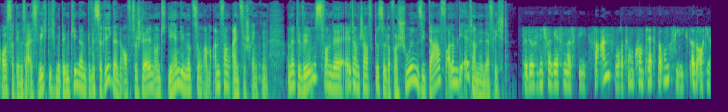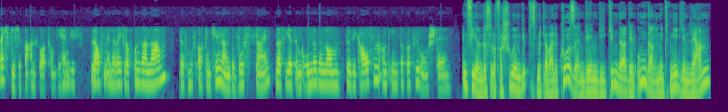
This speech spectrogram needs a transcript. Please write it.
Außerdem sei es wichtig, mit den Kindern gewisse Regeln aufzustellen und die Handynutzung am Anfang einzuschränken. Annette Wilms von der Elternschaft Düsseldorfer Schulen sieht da vor allem die Eltern in der Pflicht. Wir dürfen nicht vergessen, dass die Verantwortung komplett bei uns liegt, also auch die rechtliche Verantwortung. Die Handys laufen in der Regel auf unseren Namen. Das muss auch den Kindern bewusst sein, dass wir es im Grunde genommen für sie kaufen und ihnen zur Verfügung stellen. In vielen Düsseldorfer Schulen gibt es mittlerweile Kurse, in denen die Kinder den Umgang mit Medien lernen.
